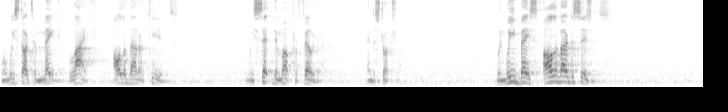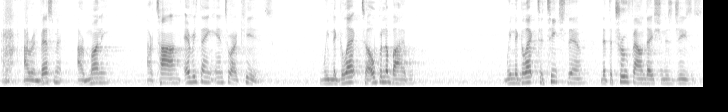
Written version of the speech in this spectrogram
when we start to make life all about our kids, we set them up for failure and destruction when we base all of our decisions, our investment, our money, our time, everything into our kids, we neglect to open the Bible, we neglect to teach them that the true foundation is Jesus,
